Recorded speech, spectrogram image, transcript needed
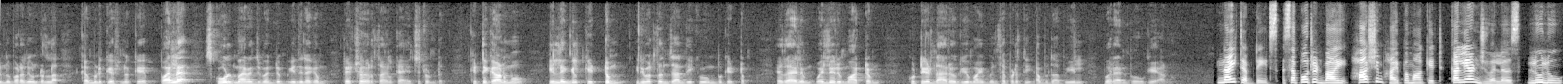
എന്ന് പറഞ്ഞുകൊണ്ടുള്ള കമ്മ്യൂണിക്കേഷനൊക്കെ പല സ്കൂൾ മാനേജ്മെന്റും ഇതിനകം രക്ഷകർത്താക്കൾക്ക് അയച്ചിട്ടുണ്ട്. കിട്ടിക്കാണുമോ? ഇല്ലെങ്കിൽ കിട്ടും ഇരുപത്തഞ്ചാം തീയതിക്ക് മുമ്പ് കിട്ടും. ഏതായാലും വലിയൊരു മാറ്റം കുട്ടികളുടെ ആരോഗ്യവുമായി ബന്ധപ്പെടുത്തി അബുദാബിയിൽ വരാൻ പോവുകയാണ്. Night updates supported by Hashim Hypermarket, Kalyan Jewelers, Lulu,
